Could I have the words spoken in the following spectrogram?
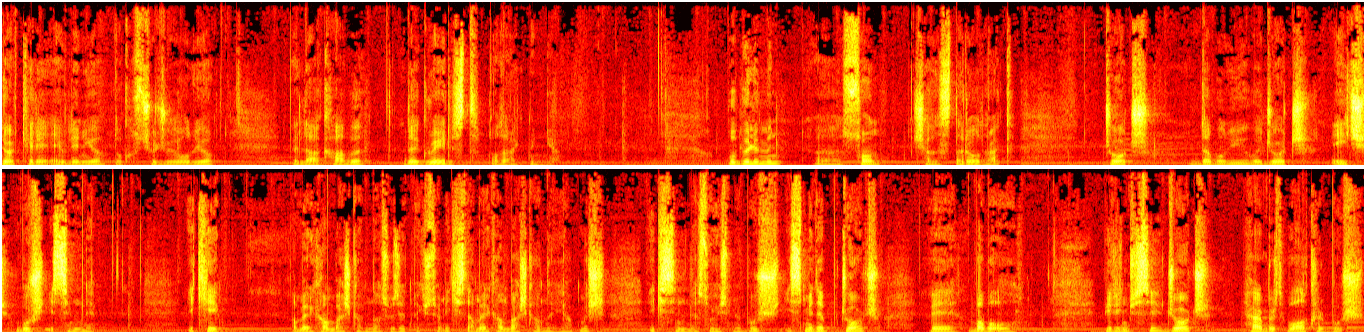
4 kere evleniyor, 9 çocuğu oluyor ve lakabı The Greatest olarak biliniyor. Bu bölümün e, son şahısları olarak George W ve George H. Bush isimli iki Amerikan başkanından söz etmek istiyorum. İkisi de Amerikan başkanlığı yapmış. İkisinin de soy ismi Bush. İsmi de George ve baba oğul. Birincisi George Herbert Walker Bush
